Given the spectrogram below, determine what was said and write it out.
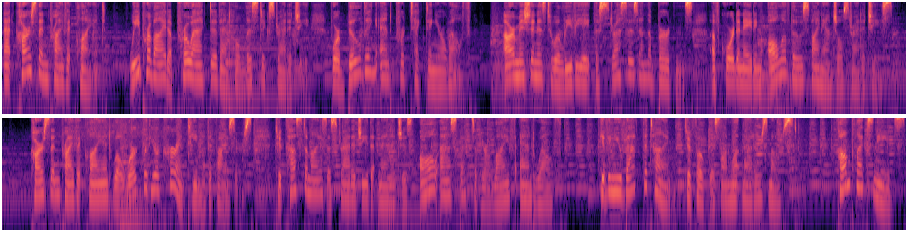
At Carson Private Client, we provide a proactive and holistic strategy for building and protecting your wealth our mission is to alleviate the stresses and the burdens of coordinating all of those financial strategies. Carson Private Client will work with your current team of advisors to customize a strategy that manages all aspects of your life and wealth, giving you back the time to focus on what matters most. Complex needs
